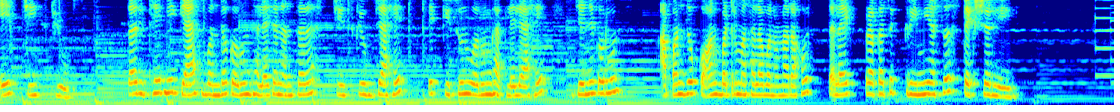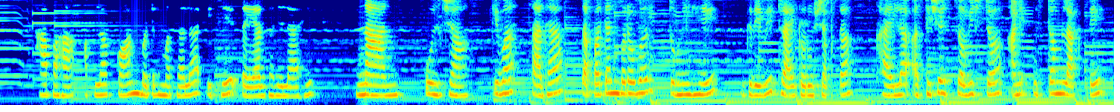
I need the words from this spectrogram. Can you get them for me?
एक चीज क्यूब्स तर इथे मी गॅस बंद करून झाल्याच्या नंतरच चीज क्यूब जे आहे ते किसून वरून घातलेले आहे. जेणेकरून आपण जो कॉर्न बटर मसाला बनवणार आहोत त्याला एक प्रकारचं क्रीमी असं टेक्स्चर येईल. हा पहा आपला कॉर्न बटर मसाला इथे तयार झालेला आहे. नान कुलचा किंवा साध्या चपात्यांबरोबर तुम्ही हे ग्रेव्ही ट्राय करू शकता. खायला अतिशय चविष्ट आणि उत्तम लागते.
